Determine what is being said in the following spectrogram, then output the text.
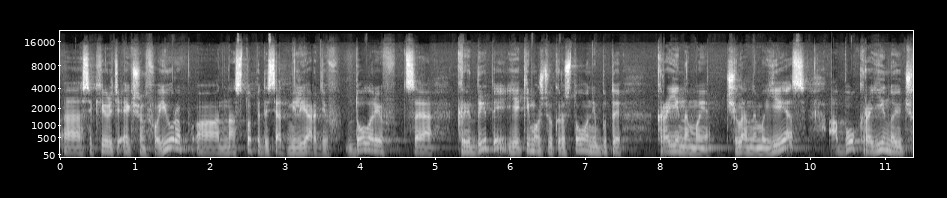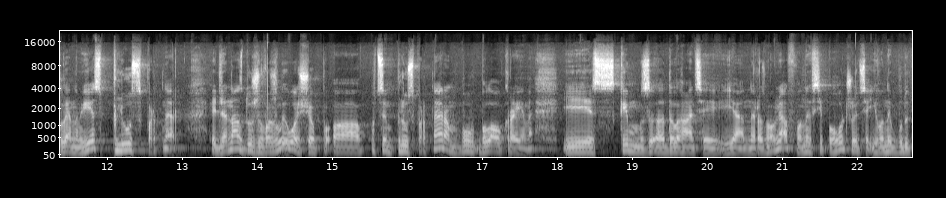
е, Security Action for Europe на 150 мільярдів доларів. Це кредити, які можуть використовані бути країнами-членами ЄС або країною-членом ЄС плюс партнер. І для нас дуже важливо, щоб а, цим плюс партнером була Україна. І з ким з е, делегації я не розмовляв, вони всі погоджуються і вони будуть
